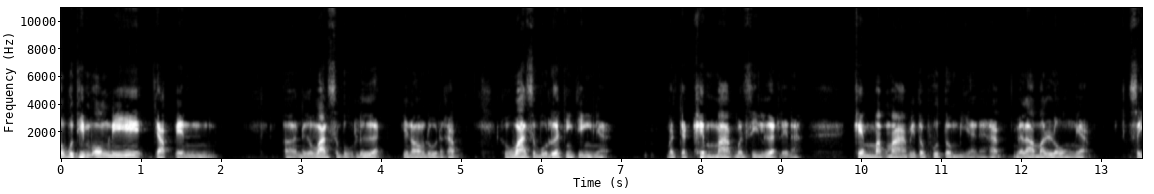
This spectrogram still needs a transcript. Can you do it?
ลวงปู่ทิมองค์นี้จะเป็นเเนื้อว่านสบู่เลือดพี่น้องดูนะครับ คือว่านสบู่เลือดจริง ๆ เนี่ย มันจะเข้มมากเหมือนสีเลือดเลยนะเข้มมากๆมีตัวผู้ตัวเมียนะครับ เวลามาลงเนี่ย สี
